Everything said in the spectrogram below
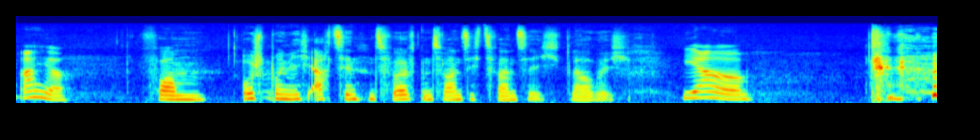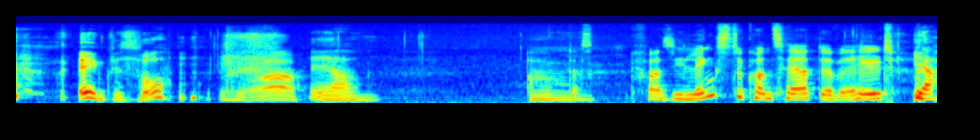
Ah ja. Vom ursprünglich 18.12.2020, glaube ich. Ja. Irgendwie so. Ja. Ja. Ähm, Das quasi längste Konzert der Welt. ja,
